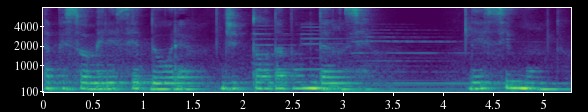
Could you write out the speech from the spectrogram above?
da pessoa merecedora de toda a abundância desse mundo.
